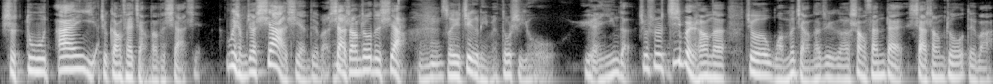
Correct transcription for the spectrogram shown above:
是都安邑，就刚才讲到的夏县。为什么叫夏县，对吧？夏商周的夏，所以这个里面都是有原因的。就是基本上呢，就我们讲的这个上三代夏商周，对吧？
